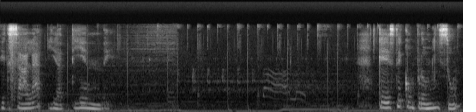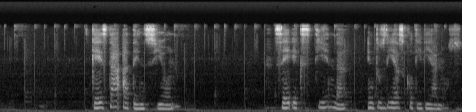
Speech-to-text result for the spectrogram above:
Exhala y atiende. Que este compromiso, que esta atención se extienda en tus días cotidianos.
